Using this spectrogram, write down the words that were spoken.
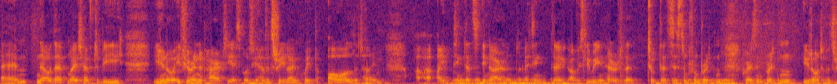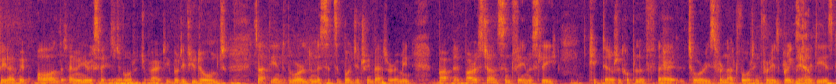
Um, now, that might have to be, you know, if you're in a party, I suppose you have a three line whip all the time. I, I think that's in Ireland. I think that obviously we inherited that, took that system from Britain, whereas in Britain you don't have a three line whip all the time. I mean, you're expected to vote with your party, but if you don't, it's not the end of the world unless it's a budgetary matter. I mean, Bo- uh, Boris Johnson famously kicked out a couple of uh, Tories for not voting for his Brexit Yeah. ideas,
